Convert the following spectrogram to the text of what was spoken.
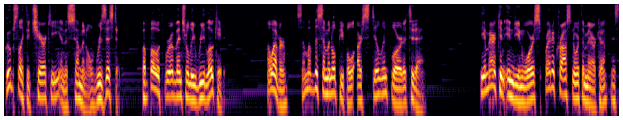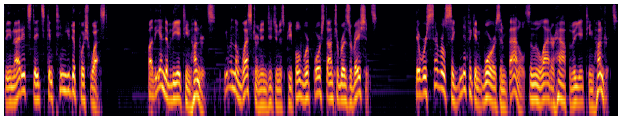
Groups like the Cherokee and the Seminole resisted, but both were eventually relocated. However, some of the Seminole people are still in Florida today. The American Indian Wars spread across North America as the United States continued to push west. By the end of the 1800s, even the Western indigenous people were forced onto reservations. There were several significant wars and battles in the latter half of the 1800s,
